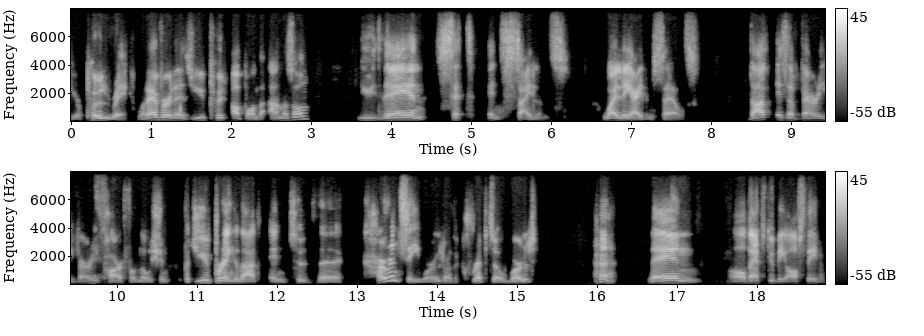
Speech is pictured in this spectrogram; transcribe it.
your pull rack, whatever it is you put up onto Amazon, you then sit in silence while the item sells. That is a very, very powerful notion. But you bring that into the currency world or the crypto world, then all bets could be off, Stephen.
